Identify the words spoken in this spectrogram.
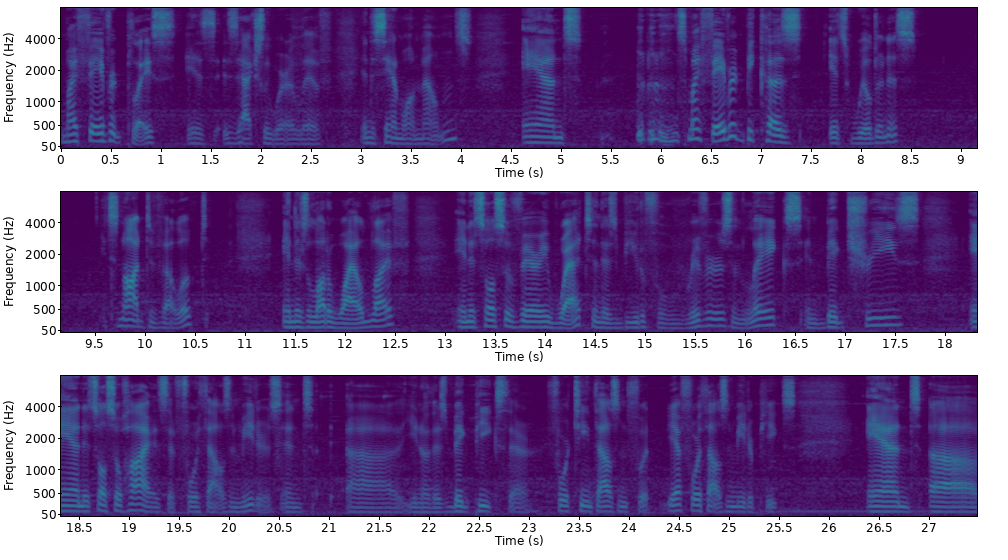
My favorite place is is actually where I live in the San Juan Mountains, and it's my favorite because it's wilderness. It's not developed, and there's a lot of wildlife, and it's also very wet, and there's beautiful rivers and lakes and big trees and it's also high. It's at 4,000 meters, and uh, you know there's big peaks there, 14,000 foot, yeah, 4,000 meter peaks, and uh,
